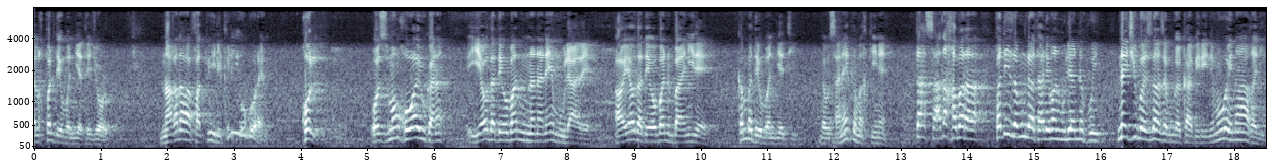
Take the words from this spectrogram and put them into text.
د خپل دیوبندیت جوړ ناغه دا فتوی لیکلی وګورئ قل اوس مونږ خو وایو کنه یو د دیوبند نننې مولا دی او یو د دیوبند بانی دی کوم به دیوبندی دي د اوسانه کوم مخکینه دا ساده خبره ده په دې زمونږ د طالبان مولیا نه پوي نه چې بس دا زمونږ کابرین مو وای نه غلي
